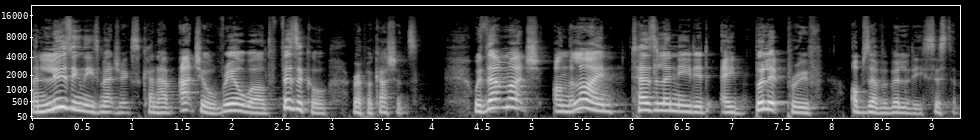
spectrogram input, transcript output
and losing these metrics can have actual real world physical repercussions. With that much on the line, Tesla needed a bulletproof observability system.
